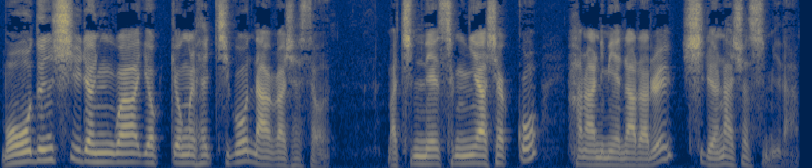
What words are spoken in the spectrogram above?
모든 시련과 역경을 헤치고 나가셔서 마침내 승리하셨고 하나님의 나라를 실현하셨습니다.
